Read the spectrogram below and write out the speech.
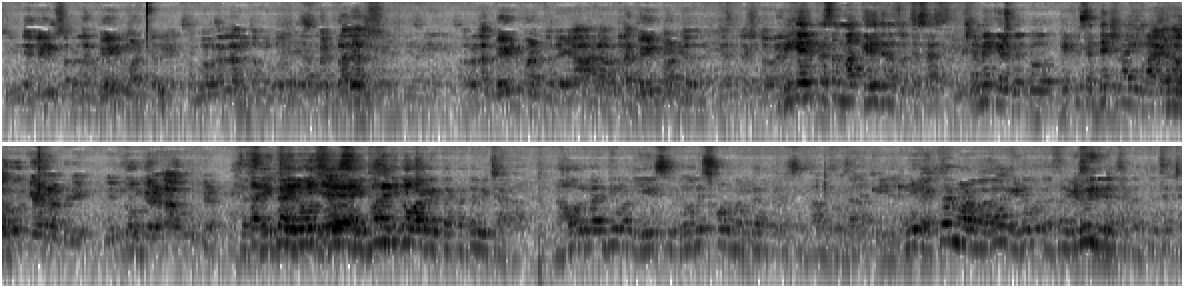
ಸೀನಿಯರ್ ಲೀಡರ್ಸ್ ಅವರೆಲ್ಲ ಗೈಡ್ ಮಾಡ್ತಾರೆ. ಅವರೆಲ್ಲ ಮೈ ಬ್ರದರ್ಸ್ ಅವರೆಲ್ಲ ಗೈಡ್ ಮಾಡ್ತಾರೆ. ಯಾರು ಅವರೆಲ್ಲ ಗೈಡ್ ಮಾಡ್ತಾ ಇದ್ದಾರೆ ಕೆ ಪ್ರಸಾದ್ ಮಾತು ಕೇಳಿದ್ರೆ ಅನ್ಸುತ್ತೆ ಸರ್? ಕ್ಷಮೆ ಕೇಳಬೇಕು. ಕೆಪಿಸಿ ಅಧ್ಯಕ್ಷರಾಗಿ ಮಾತಾಡೋದು ಕೇಳೋಣ ಬಿಡಿ. ನಿಮ್ಗೂ ಕೇಳೋಣ ಅವ್ರಿಗೂ ಸೈದ್ಧಾಂತಿಕವಾಗಿರ್ತಕ್ಕಂಥ ವಿಚಾರ. ರಾಹುಲ್ ಗಾಂಧಿ ಮತ್ತು ಎಸಿ ವಿರೋಧಿಸಿಕೊಂಡು ಬರ್ತಾ ಇರ್ತಕ್ಕಂಥ ಸಿದ್ಧಾಂತ ನೀವು ಎಕ್ಸ್ಪ್ಲೇನ್ ಮಾಡುವಾಗ ಇಡು ಸರ್ ಅಂತಕ್ಕಂಥ ಚರ್ಚೆ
